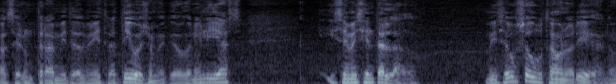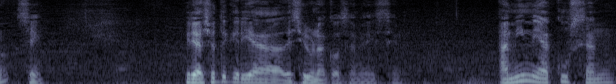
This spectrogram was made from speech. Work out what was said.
hacer un trámite administrativo, yo me quedo con Elías, y se me sienta al lado. Me dice, vos sos Gustavo Noriega, ¿no? Sí. Mira, yo te quería decir una cosa, me dice. A mí me acusan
